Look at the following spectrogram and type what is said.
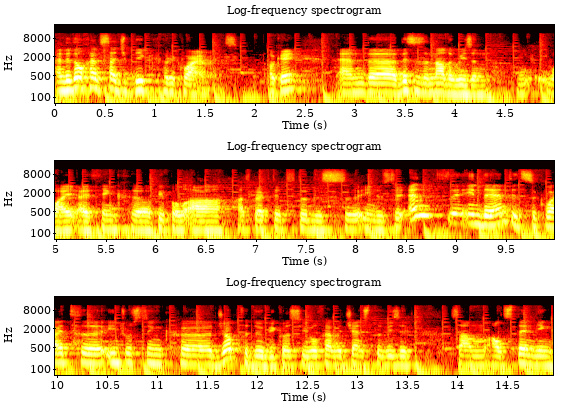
and they don't have such big requirements. Okay, and uh, this is another reason why I think uh, people are attracted to this uh, industry. And in the end, it's a quite interesting job to do because you will have a chance to visit some outstanding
